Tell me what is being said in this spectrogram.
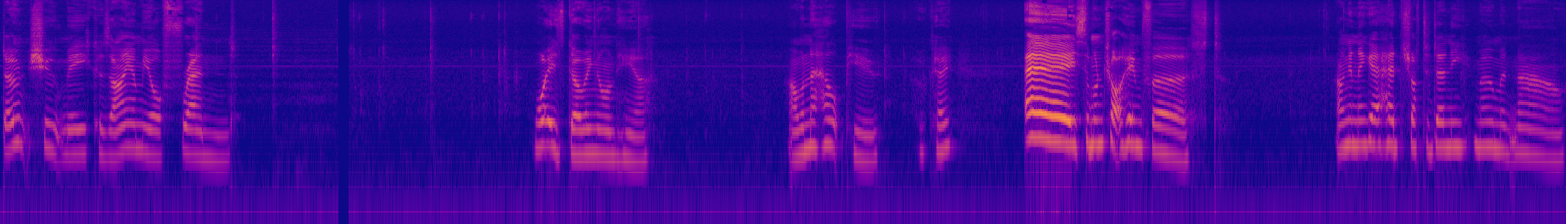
Don't shoot me because I am your friend. What is going on here? I want to help you. Okay? Hey, someone shot him first. I'm going to get headshotted any moment now.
